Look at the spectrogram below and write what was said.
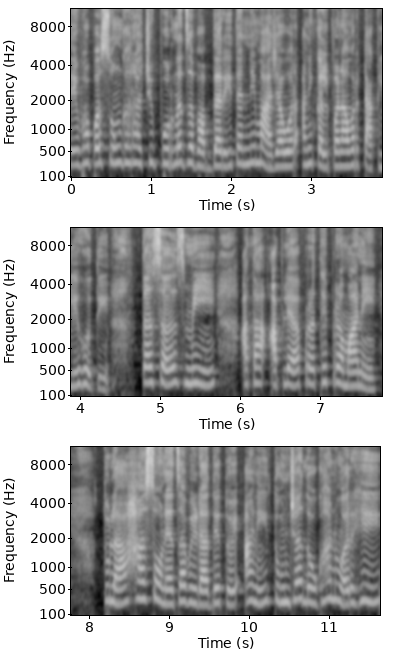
तेव्हापासून घराची पूर्ण जबाबदारी त्यांनी माझ्यावर आणि कल्पनावर टाकली होती. तसंच मी आता आपल्या प्रथेप्रमाणे तुला हा सोन्याचा विडा देतोय आणि तुमच्या दोघांवर ही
